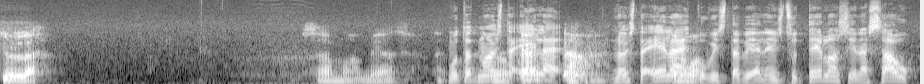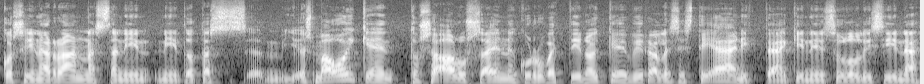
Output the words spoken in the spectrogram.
Kyllä. Samaa mieltä. Mutta noista, no, elä, noista eläinkuvista vielä, niin teillä on siinä saukko siinä rannassa, niin, niin tota, jos mä oikein tuossa alussa ennen kuin ruvettiin oikein virallisesti äänittäänkin, niin sulla oli siinä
